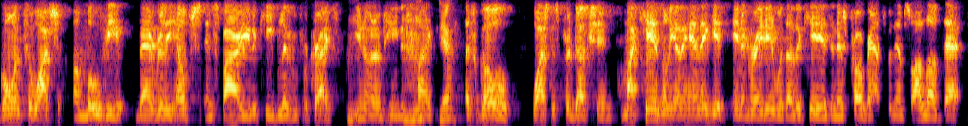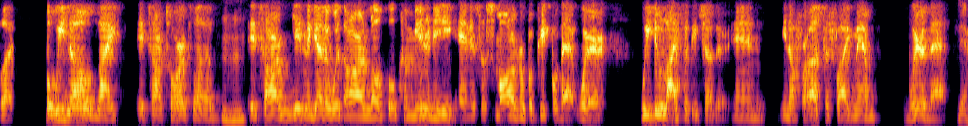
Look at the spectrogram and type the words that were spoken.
going to watch a movie that really helps inspire you to keep living for Christ. Mm-hmm. You know what I mean? It's mm-hmm. like, yeah. let's go watch this production. My kids, on the other hand, they get integrated with other kids and there's programs for them. So I love that. But, but we know like it's our Torah club. Mm-hmm. It's our getting together with our local community. And it's a smaller group of people that where we do life with each other. And, you know, for us, it's like, man, we're that. Yeah.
